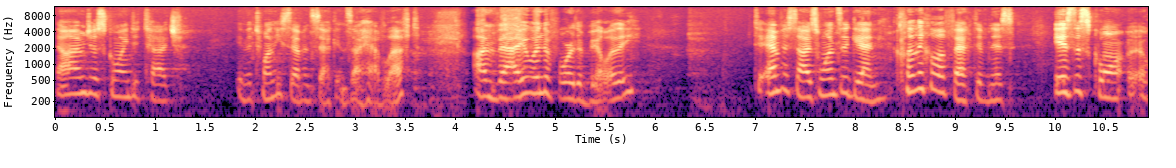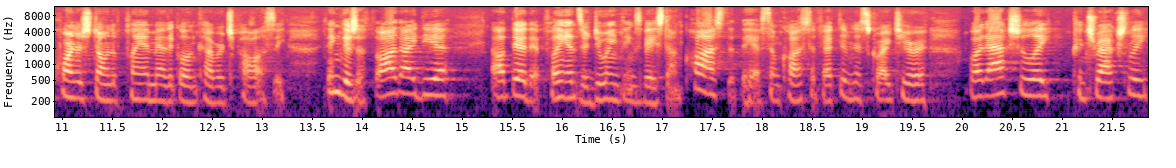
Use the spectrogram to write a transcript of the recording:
Now I'm just going to touch, in the 27 seconds I have left, on value and affordability to emphasize once again clinical effectiveness is this cornerstone of planned medical and coverage policy. I think there's a thought idea out there that plans are doing things based on cost, that they have some cost effectiveness criteria, but actually, contractually,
